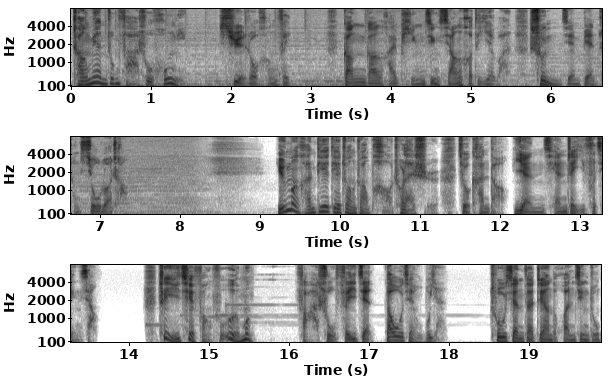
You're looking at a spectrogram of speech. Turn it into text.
场面中法术轰鸣，血肉横飞，刚刚还平静祥和的夜晚瞬间变成修罗场。云梦涵跌跌撞撞跑出来时，就看到眼前这一副景象，这一切仿佛噩梦，法术飞剑，刀剑无眼，出现在这样的环境中，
